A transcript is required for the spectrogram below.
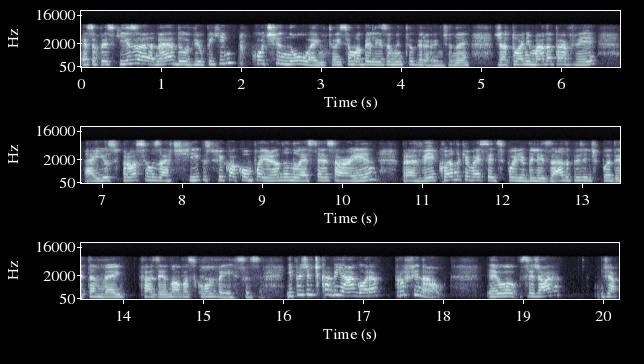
essa pesquisa, né, do Pequim continua, então isso é uma beleza muito grande, né? Já estou animada para ver aí os próximos artigos, fico acompanhando no SSRN para ver quando que vai ser disponibilizado para a gente poder também fazer novas conversas. E para a gente caminhar agora para o final. Eu, você já, já,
